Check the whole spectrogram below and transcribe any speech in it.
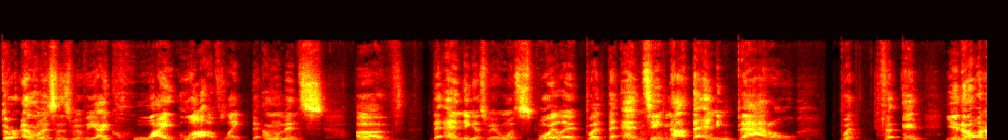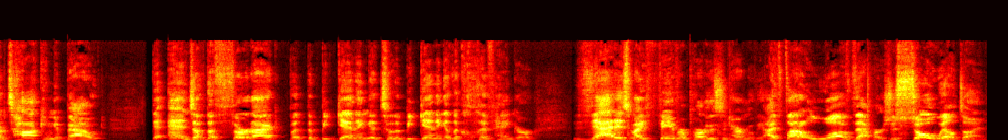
There are elements of this movie I quite love, like the elements of the ending of this movie. Won't spoil it, but the ending, not the ending battle, but the end. You know what I'm talking about. The end of the third act, but the beginning to the beginning of the cliffhanger. That is my favorite part of this entire movie. I flat out love that part. It's just so well done.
